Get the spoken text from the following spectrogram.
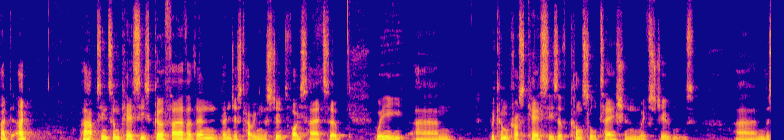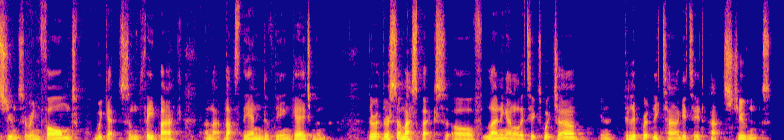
I'd, I'd perhaps in some cases go further than, than just having the student's voice heard. So we, um, we come across cases of consultation with students. Um, the students are informed, we get some feedback, and that, that's the end of the engagement. there, are, there are some aspects of learning analytics which are you know, deliberately targeted at students.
